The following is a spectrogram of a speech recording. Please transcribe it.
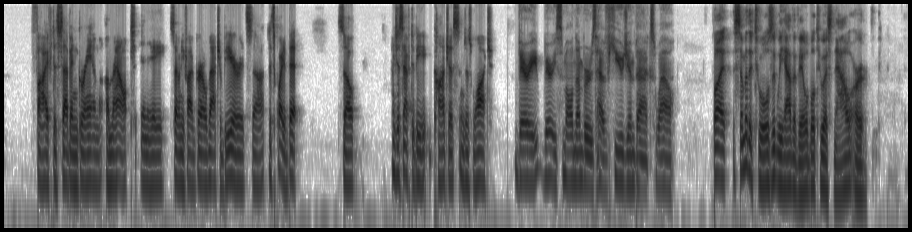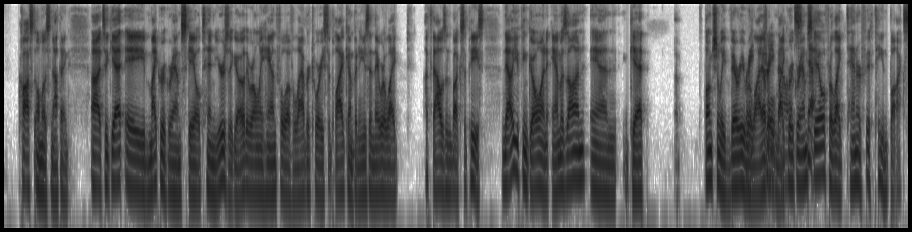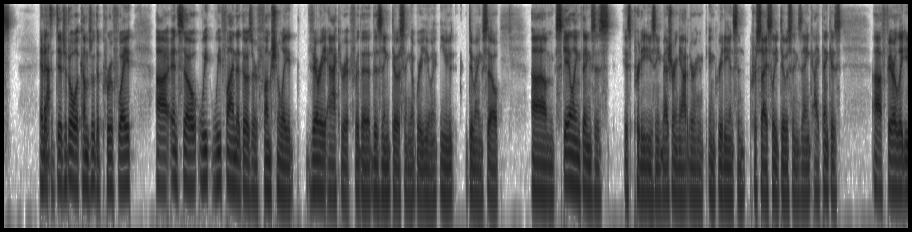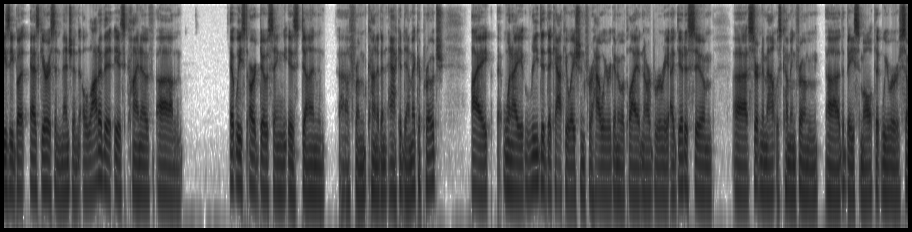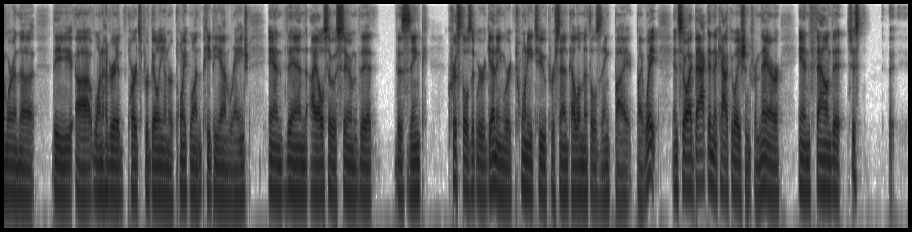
five to seven gram amount in a 75 barrel batch of beer, it's uh, it's quite a bit. So I just have to be conscious and just watch. Very, very small numbers have huge impacts. Wow. But some of the tools that we have available to us now are cost almost nothing. Uh, to get a microgram scale 10 years ago, there were only a handful of laboratory supply companies and they were like a thousand bucks a piece. Now you can go on Amazon and get a functionally very great, reliable great microgram yeah. scale for like 10 or 15 bucks. And yeah. it's digital, it comes with a proof weight. Uh, and so we, we find that those are functionally very accurate for the, the zinc dosing that we're u- doing. So um, scaling things is is pretty easy. Measuring out your in- ingredients and precisely dosing zinc, I think, is uh, fairly easy. But as Garrison mentioned, a lot of it is kind of, um, at least our dosing is done uh, from kind of an academic approach. I when I redid the calculation for how we were going to apply it in our brewery, I did assume uh, a certain amount was coming from uh, the base malt that we were somewhere in the the uh, 100 parts per billion or 0.1 ppm range. And then I also assumed that the zinc crystals that we were getting were 22% elemental zinc by by weight. And so I backed in the calculation from there and found that just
